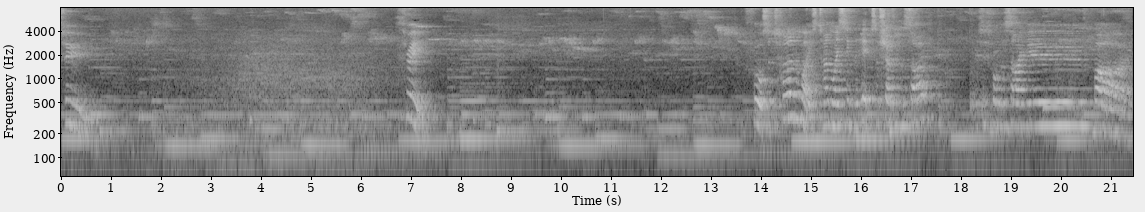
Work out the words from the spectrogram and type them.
two, three, four. So turn the waist, turn the waist, sink the hips or from the side. This is from the side view. Five.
